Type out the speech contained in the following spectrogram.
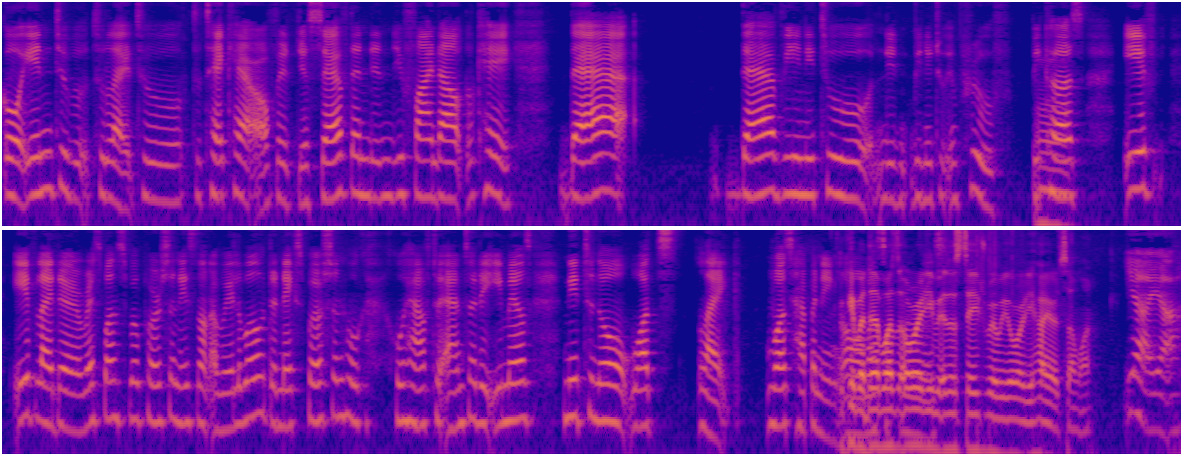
go in to to like to to take care of it yourself then then you find out okay there there we need to need, we need to improve. Because if if like the responsible person is not available the next person who who have to answer the emails need to know what's like what's happening okay but that was already at a stage where we already hired someone. Yeah yeah.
